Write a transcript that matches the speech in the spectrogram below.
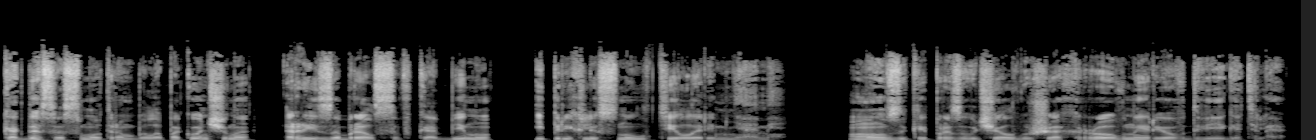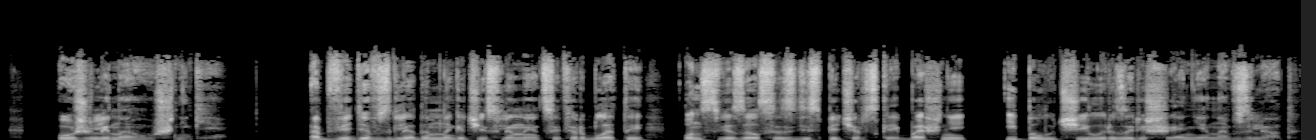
Когда с осмотром было покончено, Рэй забрался в кабину и прихлестнул тело ремнями. Музыкой прозвучал в ушах ровный рев двигателя. Ожили наушники. Обведя взглядом многочисленные циферблаты, он связался с диспетчерской башней и получил разрешение на взлет.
